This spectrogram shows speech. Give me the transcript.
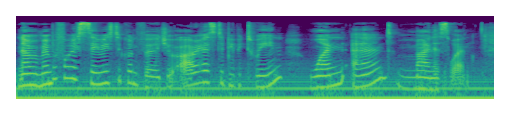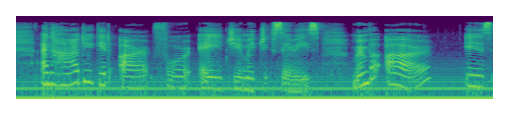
Now remember for a series to converge, your r has to be between 1 and minus 1. And how do you get r for a geometric series? Remember r is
